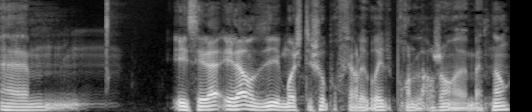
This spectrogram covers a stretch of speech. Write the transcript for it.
Euh, et c'est là, et là, on se dit, moi, j'étais chaud pour faire le bridge, prendre l'argent euh, maintenant.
